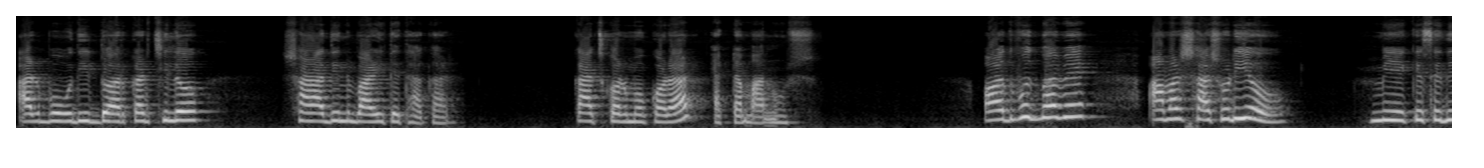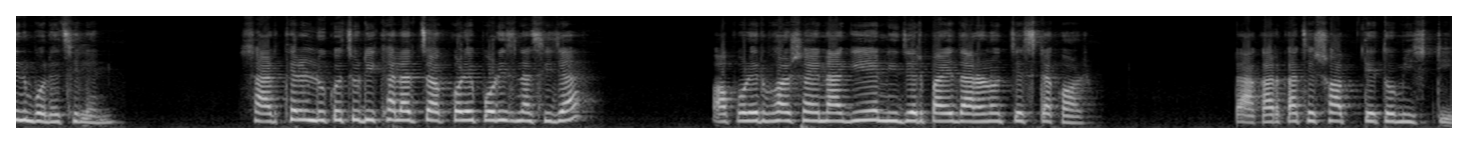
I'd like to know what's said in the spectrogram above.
আর বৌদির দরকার ছিল সারাদিন বাড়িতে থাকার। কাজকর্ম করার একটা মানুষ। অদ্ভুতভাবে আমার শাশুড়িও মেয়েকে সেদিন বলেছিলেন, স্বার্থের লুকোচুরি খেলার চক্করে পড়িস না সিজা, অপরের ভরসায় না গিয়ে নিজের পায়ে দাঁড়ানোর চেষ্টা কর, টাকার কাছে সব তেতো মিষ্টি।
